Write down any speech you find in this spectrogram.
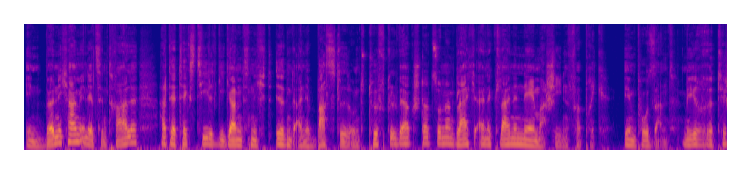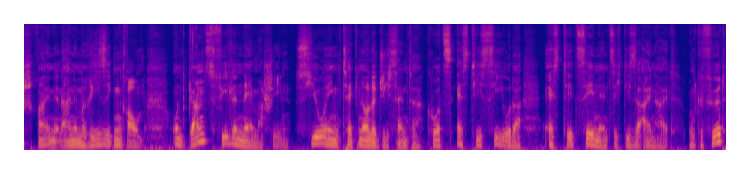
In Bönnigheim in der Zentrale hat der Textilgigant nicht irgendeine Bastel- und Tüftelwerkstatt, sondern gleich eine kleine Nähmaschinenfabrik. Imposant. Mehrere Tischreihen in einem riesigen Raum und ganz viele Nähmaschinen. Sewing Technology Center, kurz STC oder STC nennt sich diese Einheit. Und geführt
